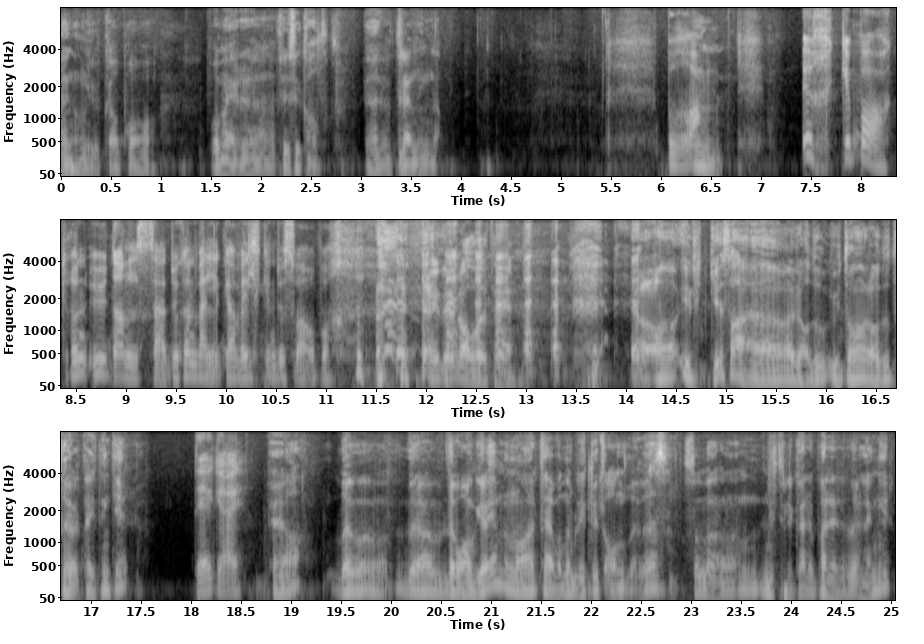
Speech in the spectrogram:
en gang i uka på, på mer fysikalsk eh, trening. Da. Bra. Mm. Yrke, bakgrunn, utdannelse. Du kan velge hvilken du svarer på. Eller alle tre. Ja, yrke så er jeg radio, utdannet radio-TV-tekniker. Det er gøy. Ja, det, var- det, det var gøy, men nå er TV-ene blitt litt annerledes. Så det nytter ikke å reparere det lenger.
